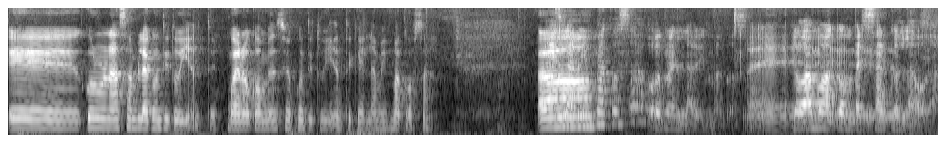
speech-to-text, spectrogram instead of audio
eh, con una asamblea constituyente. Bueno, convención constituyente, que es la misma cosa. ¿Es la Ah, misma cosa o no es la misma cosa? Eh, Lo vamos a conversar con la abogada.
